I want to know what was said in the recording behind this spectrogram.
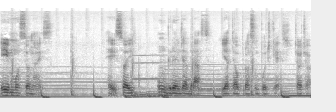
emocionais. É isso aí, um grande abraço e até o próximo podcast. Tchau, tchau.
